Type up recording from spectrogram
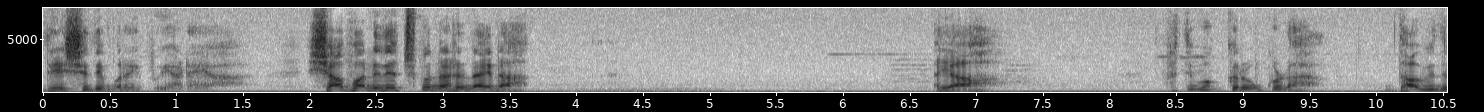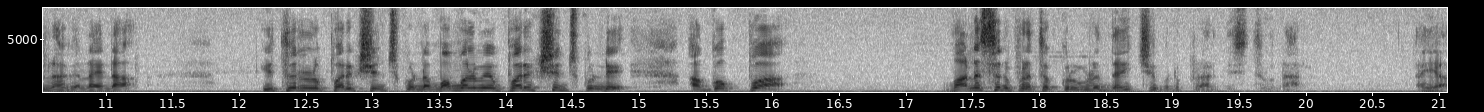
దేశదిమ్మరైపోయాడయ్యా శాపాన్ని తెచ్చుకున్నాడు నాయన. అయ్యా ప్రతి ఒక్కరూ కూడా దావిదులాగా నాయనా ఇతరులు పరీక్షించకుండా మమ్మల్ని మేము పరీక్షించుకుండే ఆ గొప్ప మనసును ప్రతి ఒక్కరు కూడా దయచేయమని ప్రార్థిస్తున్నారు అయ్యా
